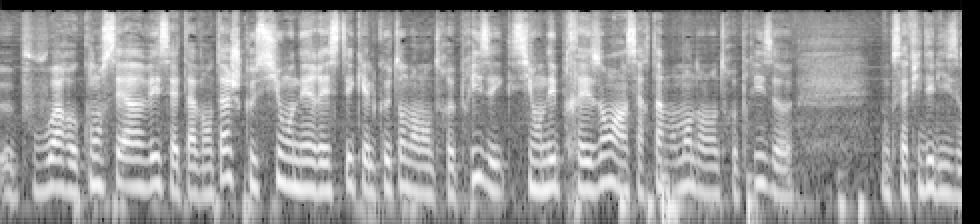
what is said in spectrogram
euh, pouvoir conserver cet avantage que si on est resté quelque temps dans l'entreprise et si on est présent à un certain moment dans l'entreprise. Euh, donc ça fidélise.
